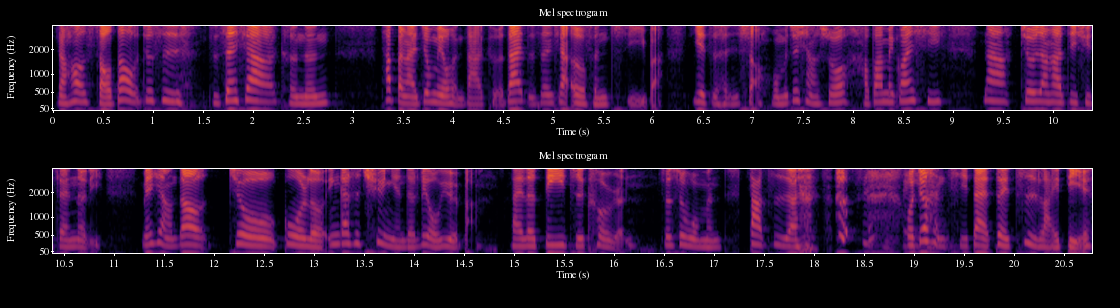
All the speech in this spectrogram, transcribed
然后少到就是只剩下可能。它本来就没有很大颗，大概只剩下二分之一吧，叶子很少。我们就想说，好吧，没关系，那就让它继续在那里。没想到，就过了，应该是去年的六月吧，来了第一只客人，就是我们大自然，我就很期待，对，自来蝶，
